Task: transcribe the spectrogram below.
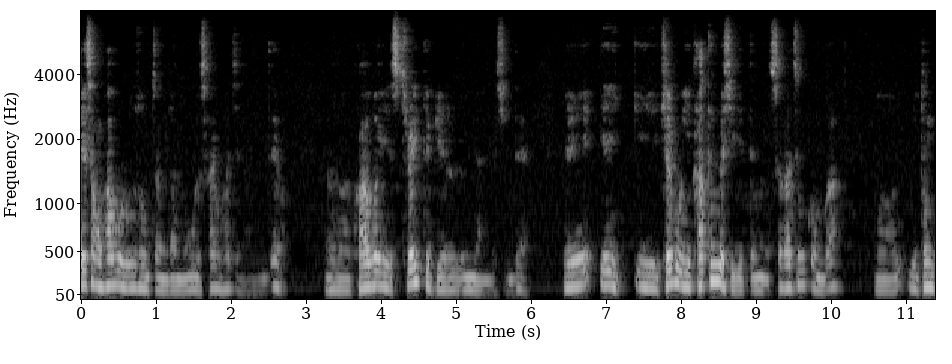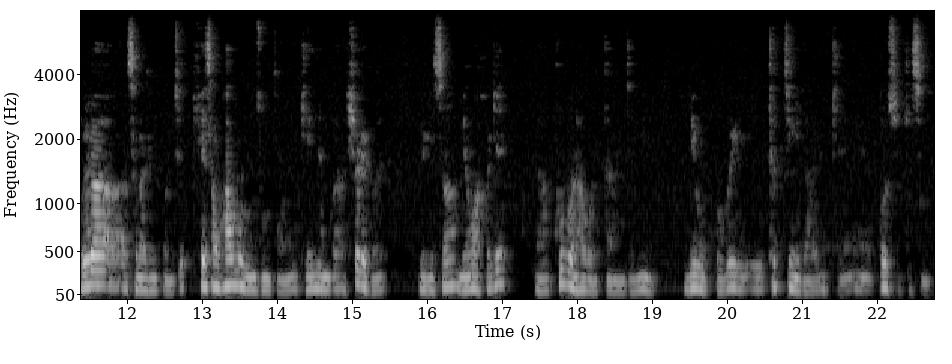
해상화물운송장이라는 용어를 사용하지는 않는데요. 어, 과거의 스트레이트 비해를 의미하는 것인데 이, 이, 이, 결국 이 같은 것이기 때문에 선화증권과 어, 유통불가 선화증권, 즉 해상화물운송장의 개념과 효력을 여기서 명확하게 어, 구분하고 있다는 점이 미국 법의 특징이다 이렇게 볼 수 있겠습니다.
